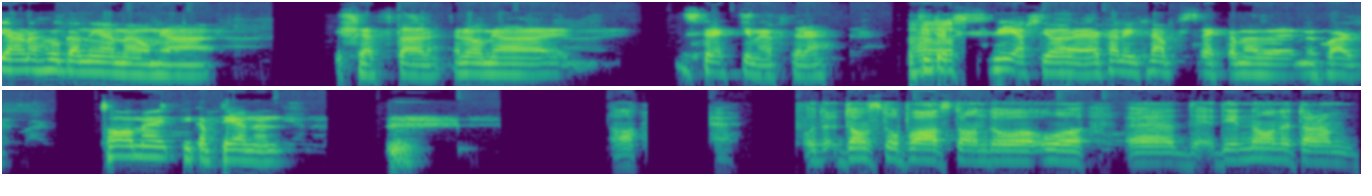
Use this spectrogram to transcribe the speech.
gärna hugga ner mig om jag käftar. Eller om jag sträcker mig efter det. Titta hur svet jag är. Jag kan knappt sträcka mig mig själv. Ta mig till kaptenen. Och de- står på avstånd och, och eh, det det är någon av dem,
